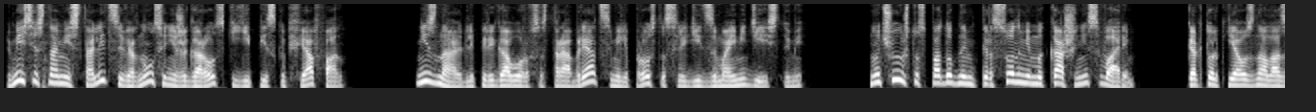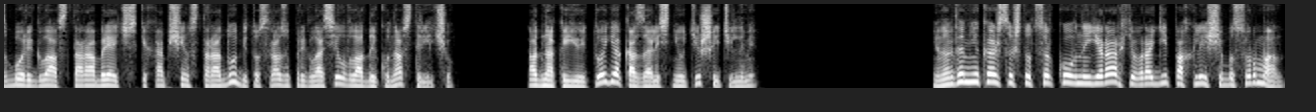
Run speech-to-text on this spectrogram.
Вместе с нами из столицы вернулся нижегородский епископ Феофан. Не знаю, для переговоров со старообрядцами или просто следить за моими действиями. Но чую, что с подобными персонами мы каши не сварим. Как только я узнал о сборе глав старообрядческих общин в Стародубе, то сразу пригласил владыку на встречу. Однако ее итоги оказались неутешительными. Иногда мне кажется, что церковные иерархи враги похлеще басурман,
